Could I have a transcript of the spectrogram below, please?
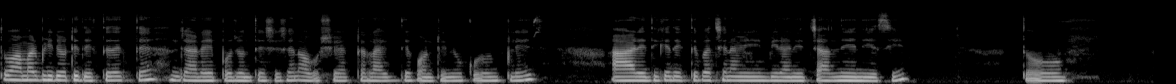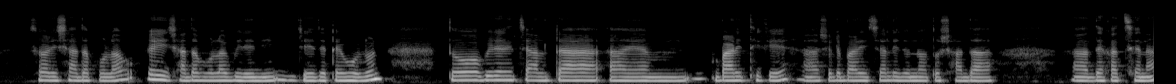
তো আমার ভিডিওটি দেখতে দেখতে যারা এই পর্যন্ত এসেছেন অবশ্যই একটা লাইক দিয়ে কন্টিনিউ করুন প্লিজ আর এদিকে দেখতে পাচ্ছেন আমি বিরিয়ানির চাল নিয়ে নিয়েছি। তো সরি সাদা পোলাও। এই সাদা পোলাও বিরিয়ানি, যে যেটাই বলুন। তো বিরিয়ানির চালটা বাড়ি থেকে, আসলে বাড়ির চাল এই জন্য অত সাদা দেখাচ্ছে না।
